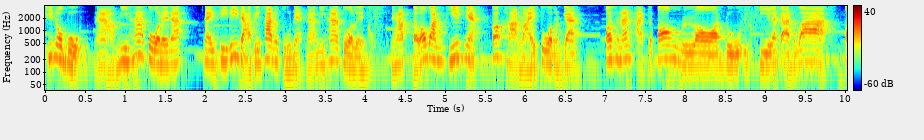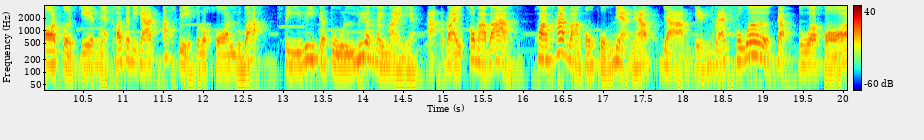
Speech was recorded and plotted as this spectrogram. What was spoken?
ชิโนบุอ่ามี 5 ตัวเลยนะในซีรีส์ดาบพิฆาตอสูรเนี่ยนะมี 5 ตัวเลยนะครับแต่ว่าวันพีชเนี่ยก็ขาดหลายตัวเหมือนกัน ราะฉะนั้นอาจจะต้องรอดูอีกทีแล้วกันว่า ตอนเปิดเกมเนี่ยเขาจะมีการอัปเดตตัวละครหรือว่าซีรีส์การ์ตูนเรื่องใหม่ๆเนี่ยอะไรเข้ามาบ้าง ความคาดหวังของผมเนี่ยนะครับอยากเห็น Black Clover กับตัวของ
